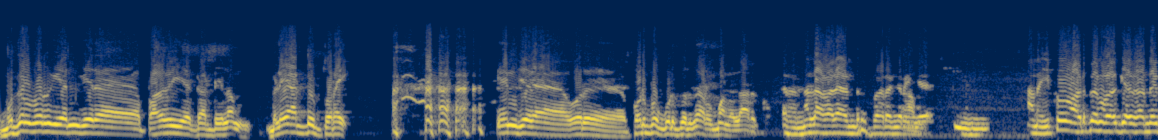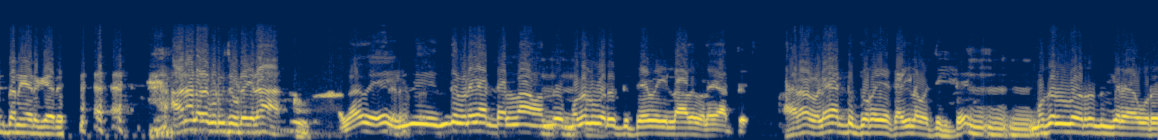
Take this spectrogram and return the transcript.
முதல்வர் என்கிற பதவியை காட்டிலும் விளையாட்டுத்துறை என்கிற ஒரு பொறுப்பை கொடுத்திருந்தா ரொம்ப நல்லா இருக்கும். நல்லா விளையாண்டுருப்பாருங்கிறீங்க. ம். ஆனா இப்பவும் அடுத்தவங்களுக்கு விளையாண்டுட்டு தானே இருக்காரு. அதனால அதை கொடுத்து விடுங்களா அதாவது இது இந்த விளையாட்டெல்லாம் வந்து. முதல்வருக்கு தேவையில்லாத விளையாட்டு. அதனால விளையாட்டுத்துறையை கையில வச்சுக்கிட்டு முதல்வருங்கிற ஒரு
